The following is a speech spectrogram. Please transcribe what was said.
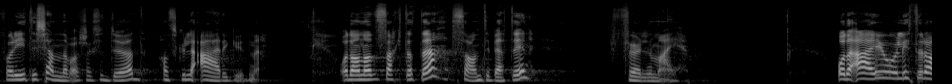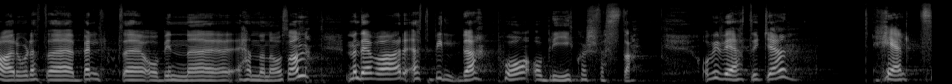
for å gi til kjenne hva slags død han skulle ære Gud med. Og da han hadde sagt dette, sa han til Peter, 'Følg meg'. Og det er jo litt rare ord, dette beltet og binde hendene og sånn, men det var et bilde på å bli korsfesta. Og vi vet ikke helt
